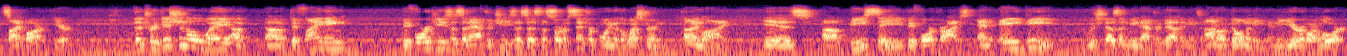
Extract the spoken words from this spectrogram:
sidebar here. The traditional way of, of defining before Jesus and after Jesus as the sort of center point of the Western timeline is uh, BC, before Christ, and AD, which doesn't mean after death, it means Anno Domini, in the year of our Lord.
